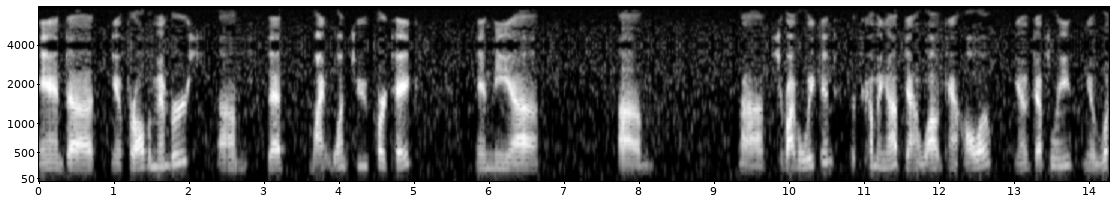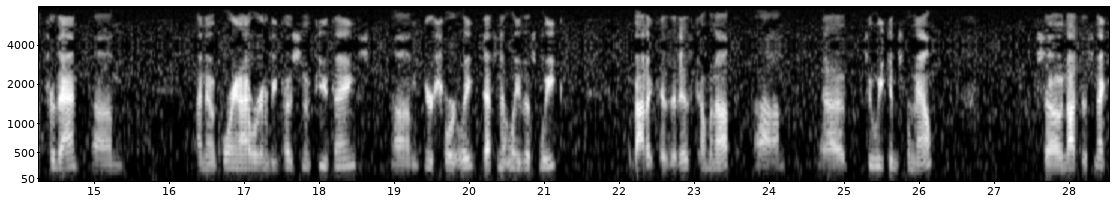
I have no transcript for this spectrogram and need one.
and uh, you know for all the members um, that might want to partake in the uh, um, uh, survival weekend that's coming up down at Wildcat Hollow, you know definitely you know look for that. Um, I know Korey and I were going to be posting a few things um, here shortly, definitely this week about it because it is coming up um, uh, two weekends from now. So not this next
